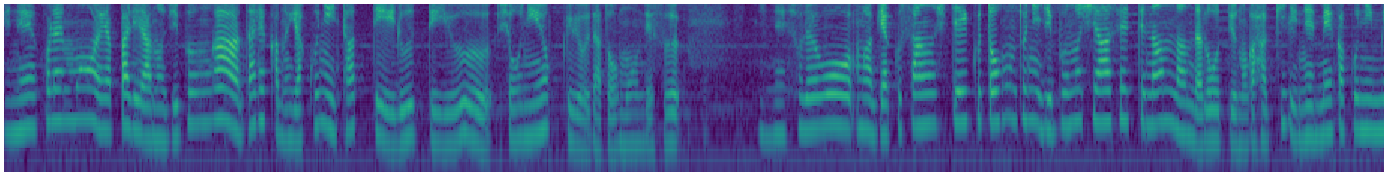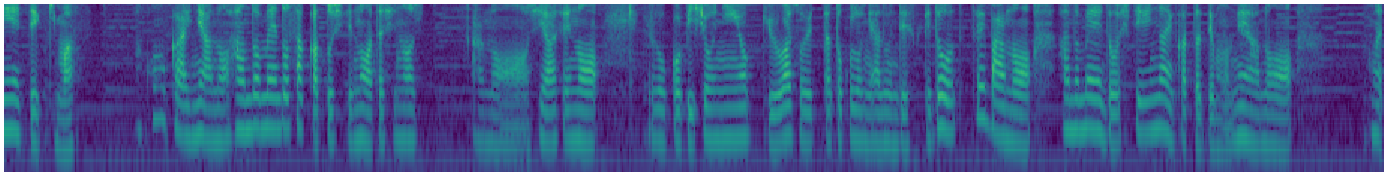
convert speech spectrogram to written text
でねこれもやっぱりあの自分が誰かの役に立っているっていう承認欲求だと思うんです。でね、それをまあ逆算していくと本当に自分の幸せって何なんだろうっていうのがはっきりね明確に見えてきます。今回ねあのハンドメイド作家としての私のあの幸せの喜び承認欲求はそういったところにあるんですけど例えばあのハンドメイドしていない方でもねあの、ま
